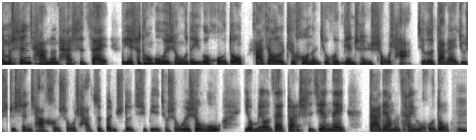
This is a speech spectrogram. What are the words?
那么生茶呢，它是在也是通过微生物的一个活动发酵了之后呢，就会变成熟茶。这个大概就是生茶和熟茶最本质的区别，就是微生物有没有在短时间内大量的参与活动。嗯，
